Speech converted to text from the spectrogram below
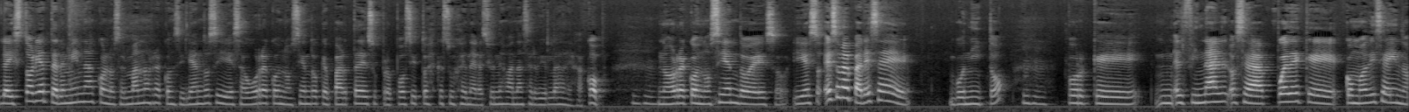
la historia termina con los hermanos reconciliándose y Esaú reconociendo que parte de su propósito es que sus generaciones van a servir las de Jacob, no reconociendo eso. Y eso, eso me parece bonito porque mm, el final, o sea, puede que, como dice ahí, ¿no?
